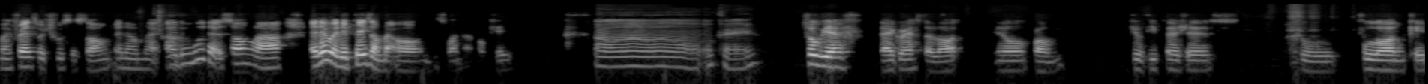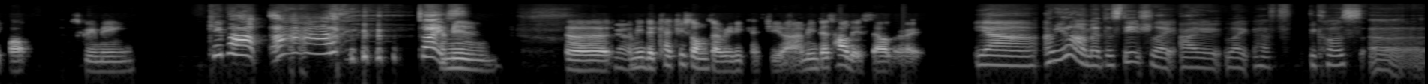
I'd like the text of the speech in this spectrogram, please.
my friends will choose a song, and I'm like, I Ah. don't know that song lah. And then when it plays, I'm like, oh, this one, ah, okay. Oh, okay. So we have digressed a lot, you know, from guilty pleasures to full on K-pop screaming. K-pop! Ah! Twice. I mean, the Yeah. I mean the catchy songs are really catchy lah. I mean that's how they sell, right? yeah. I mean, you know, I'm at the stage like I like have because uh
